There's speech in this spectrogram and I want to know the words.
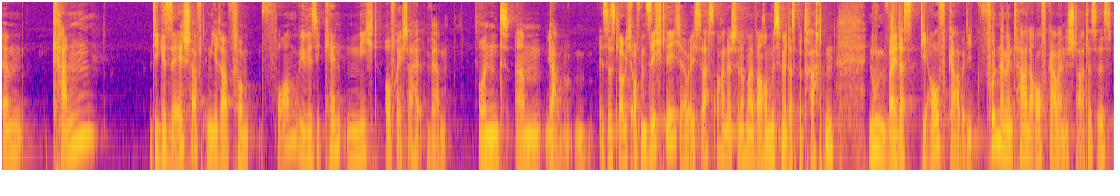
ähm, kann die Gesellschaft in ihrer Form, wie wir sie kennen, nicht aufrechterhalten werden. Und ähm, ja, es ist, glaube ich, offensichtlich, aber ich sage es auch an der Stelle nochmal, warum müssen wir das betrachten? Nun, weil das die Aufgabe, die fundamentale Aufgabe eines Staates ist,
